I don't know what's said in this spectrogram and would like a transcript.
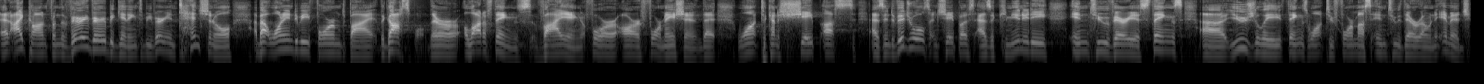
at Icon from the very, very beginning to be very intentional about wanting to be formed by the gospel. There are a lot of things vying for our formation that want to kind of shape us as individuals and shape us as a community into various things. Uh, usually, things want to form us into their own image.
